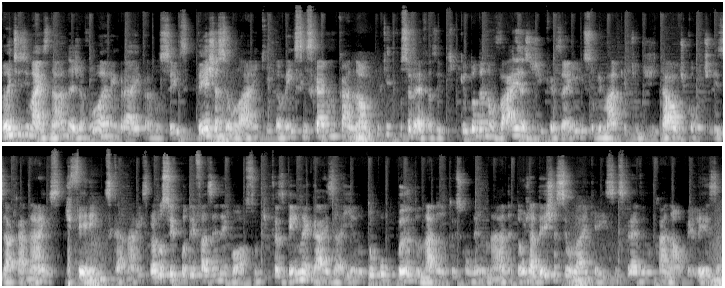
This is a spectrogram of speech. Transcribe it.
Antes de mais nada, já vou lembrar aí para vocês, deixa seu like, também se inscreve no canal. E por que, que você deve fazer isso? Porque eu tô dando várias dicas aí sobre marketing digital, de como utilizar canais, diferentes canais, para você poder fazer negócio. São dicas bem legais aí, eu não tô poupando nada, não tô escondendo nada. Então já deixa seu like aí, se inscreve no canal, beleza?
